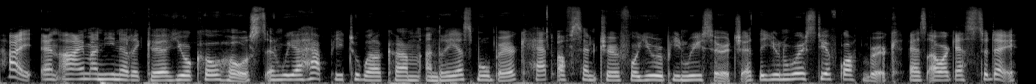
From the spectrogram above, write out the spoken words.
Hi, and I'm Anina Ricke, your co-host, and we are happy to welcome Andreas Moberg, Head of Center for European Research at the University of Gothenburg, as our guest today.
